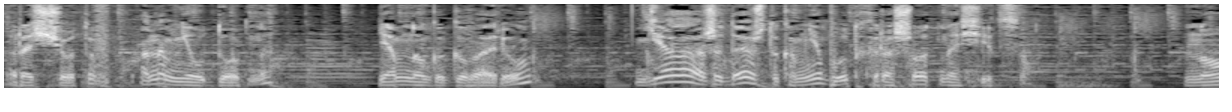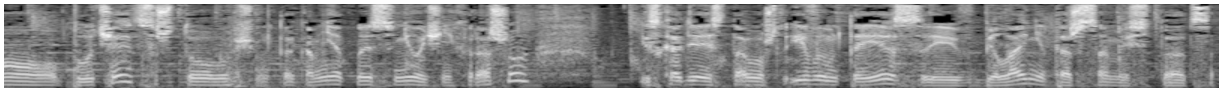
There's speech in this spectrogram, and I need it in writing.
расчетов. Она мне удобна. Я много говорю. Я ожидаю, что ко мне будут хорошо относиться. Но получается, что, в общем-то, ко мне относятся не очень хорошо, исходя из того, что и в МТС, и в Билайне та же самая ситуация.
